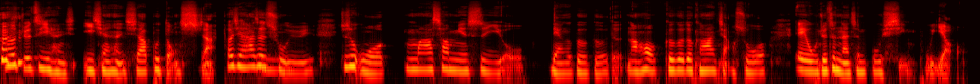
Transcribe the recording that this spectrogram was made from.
他觉得自己很 以前很瞎不懂事啊，而且他是处于就是我妈上面是有两个哥哥的，然后哥哥都跟他讲说，哎，我觉得这男生不行，不要。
